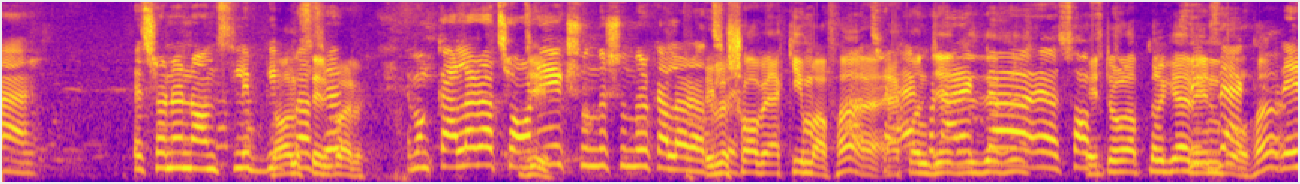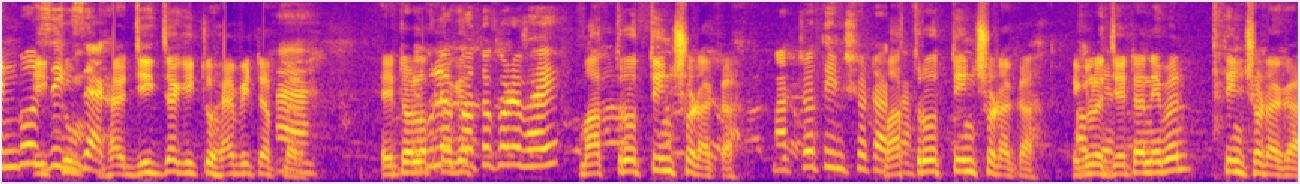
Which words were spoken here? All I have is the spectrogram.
হ্যাঁ। নন স্লিপ গিফট আছে এবং কালার আছে অনেক সুন্দর সুন্দর কালার আছে। এগুলো সব একই মাপ হ্যাঁ? আচ্ছা, এখন যে আহ, soft এটাও আপনার কি zigzag, হ্যাঁ? rainbow একটু হ্যাঁ জিগজাগ একটু হ্যাভিট আপনার। হ্যাঁ। এটা হলো আপনাকে কত করে ভাই? মাত্র তিনশো টাকা। মাত্র তিনশো টাকা। মাত্র তিনশো টাকা। এগুলো যেটা নেবেন তিনশো টাকা।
